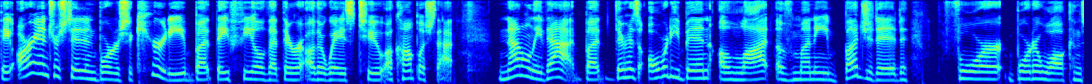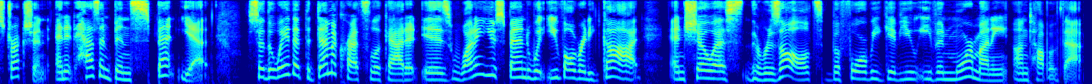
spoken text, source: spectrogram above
They are interested in border security, but they feel that there are other ways to accomplish that. Not only that, but there has already been a lot of money budgeted for border wall construction, and it hasn't been spent yet. So, the way that the Democrats look at it is why don't you spend what you've already got and show us the results before we give you even more money on top of that?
